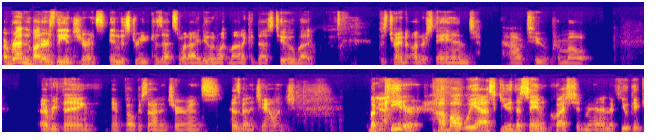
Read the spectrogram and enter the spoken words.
our bread and butter is the insurance industry because that's what I do and what Monica does too. But just trying to understand how to promote everything and focus on insurance has been a challenge. But yeah. Peter, how about we ask you the same question, man? If you could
